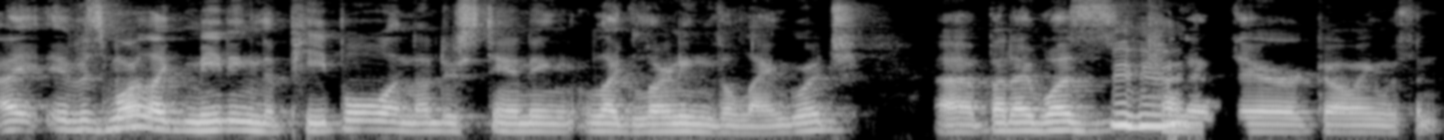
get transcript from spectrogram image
I it was more like meeting the people and understanding, like learning the language. Uh, but I was Mhm. kind of there going with an.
